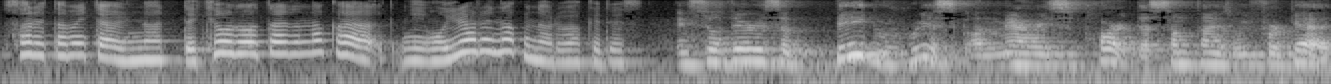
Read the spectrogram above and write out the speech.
されたみたいになって共同体の中にもいられなくなるわけです。And so there is a big risk on Mary's part that sometimes we forget.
